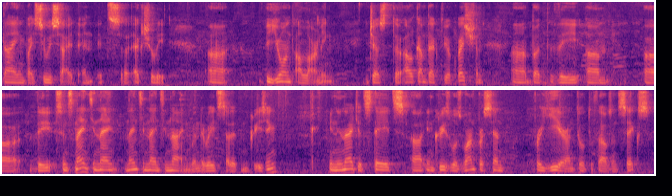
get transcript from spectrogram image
dying by suicide, and it's actually beyond alarming. Just uh, I'll come back to your question, uh, but the um, uh, the since 1999 when the rate started increasing, in the United States uh, increase was one percent per year until 2006.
